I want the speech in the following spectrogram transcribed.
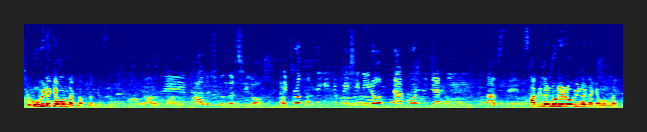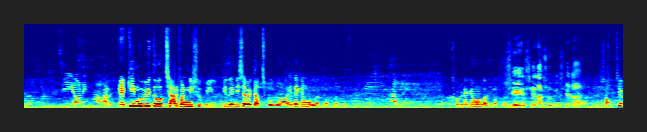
আচ্ছা মুভিটা কেমন লাগল আপনার কাছে? ভালো সুন্দর ছিল। মানে প্রথম একটু বেশি নীরব তারপর থেকে আর কি সাবিলা নূরের অভিনয়টা কেমন লাগল? জি অনেক ভালো। আর একই মুভিতে হচ্ছে আরফান নিশো ভিলেন হিসেবে কাজ করল। এটা কেমন লাগল আপনার কাছে? ছবিটা কেমন লাগল সে সেরা ছবি সেরা। সবচেয়ে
